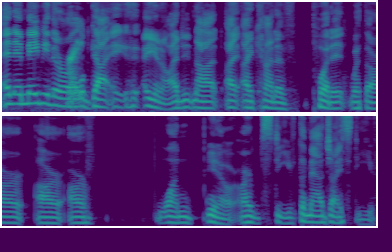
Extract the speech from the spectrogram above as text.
and, and maybe they're right. old guy. You know, I did not. I, I kind of put it with our our our one. You know, our Steve the Magi Steve,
